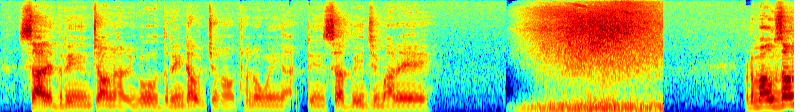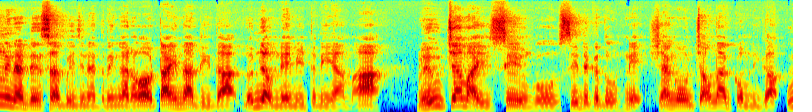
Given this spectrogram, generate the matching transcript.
။စတဲ့သတင်းအကြောင်းအရာတွေကိုသတင်းထောက်ကျွန်တော်ထွန်းထွန်းဝင်းကတင်ဆက်ပေးကြပါမယ်။ ပထမဆုံးအနေနဲ့တင်ဆက်ပေးခြင်းတဲ့သတင်းကတော့တိုင်းသားဒေသလွတ်မြောက်နယ်မြေတနေရာမှာຫນွေဦးကျမ်းမာရေးစေယုံကိုစေတက္ကသိုလ်နှင့်ရန်ကုန်ကျောင်းသားကော်မတီကဥ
